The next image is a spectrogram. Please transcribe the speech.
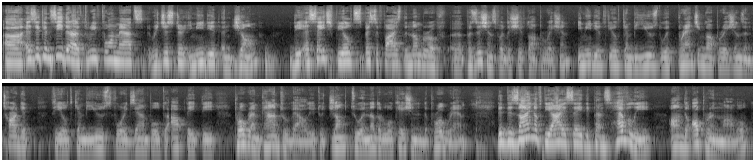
Uh, as you can see, there are three formats, register, immediate, and jump. The SH field specifies the number of uh, positions for the shift operation. Immediate field can be used with branching operations and target field can be used, for example, to update the program counter value to jump to another location in the program. The design of the ISA depends heavily on the operand model,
